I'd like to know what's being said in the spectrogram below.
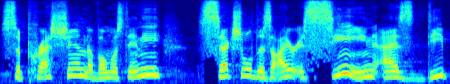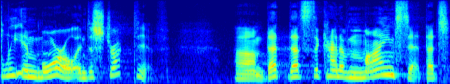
suppression of almost any sexual desire is seen as deeply immoral and destructive. Um, that, that's the kind of mindset that's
